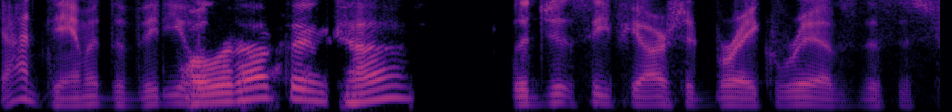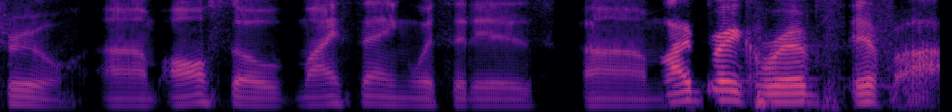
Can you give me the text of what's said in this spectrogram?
God damn it, the video Pull it up then, cuz. legit CPR should break ribs. This is true. Um also my thing with it is um I break ribs if I,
